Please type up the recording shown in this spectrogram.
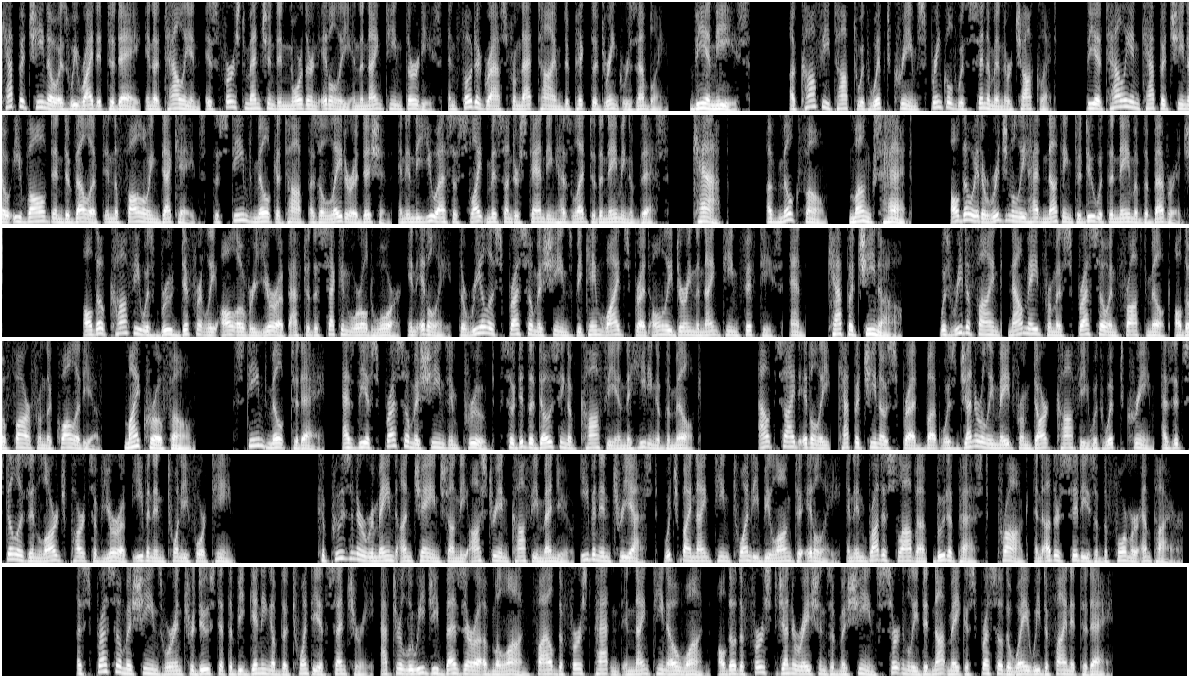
Cappuccino as we write it today in Italian is first mentioned in northern Italy in the 1930s, and photographs from that time depict the drink resembling Viennese, a coffee topped with whipped cream sprinkled with cinnamon or chocolate. The Italian cappuccino evolved and developed in the following decades. The steamed milk atop is a later addition, and in the US a slight misunderstanding has led to the naming of this cap of milk foam, monk's head, although it originally had nothing to do with the name of the beverage. Although coffee was brewed differently all over Europe after the Second World War, in Italy, the real espresso machines became widespread only during the 1950s, and «cappuccino» was redefined, now made from espresso and frothed milk although far from the quality of «microfoam» steamed milk today. As the espresso machines improved, so did the dosing of coffee and the heating of the milk. Outside Italy, cappuccino spread but was generally made from dark coffee with whipped cream, as it still is in large parts of Europe even in 2014. Kapuziner remained unchanged on the Austrian coffee menu, even in Trieste, which by 1920 belonged to Italy, and in Bratislava, Budapest, Prague, and other cities of the former empire. Espresso machines were introduced at the beginning of the 20th century, after Luigi Bezzera of Milan filed the first patent in 1901, although the first generations of machines certainly did not make espresso the way we define it today.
